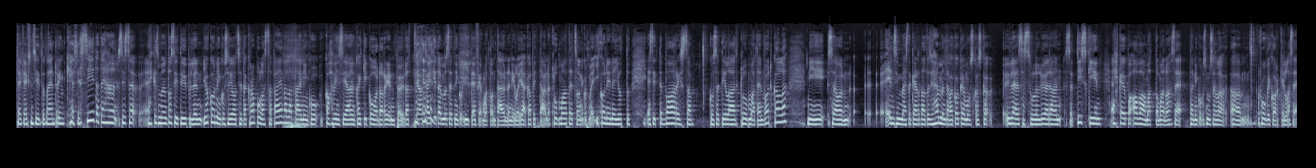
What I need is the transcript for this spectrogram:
tekeekö ne siitä jotain rinkkejä? Siis? siitä tehdään siis se, ehkä semmoinen tosi tyypillinen, joko niinku sä juot sitä krapulassa päivällä tai niinku kahvin sijaan kaikki koodarien pöydät ja kaikki tämmöiset niinku IT-firmat on täynnä, niillä on jääkaapit täynnä että se on semmoinen ikoninen juttu. Ja sitten baarissa, kun sä tilaat Club Maten vodkalla, niin se on ensimmäistä kertaa tosi hämmentävä kokemus, koska yleensä sulle lyödään se tiskiin, ehkä jopa avaamattomana se, tai niinku semmoisella ähm, ruuvikorkilla se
